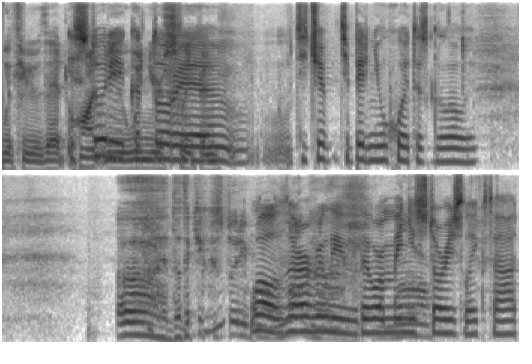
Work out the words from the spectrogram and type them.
with you that haunt истории, you when you're sleeping? которые тече- теперь не уходят из головы. Ай, да таких историй было Well, there are много, really there were many но stories like that.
